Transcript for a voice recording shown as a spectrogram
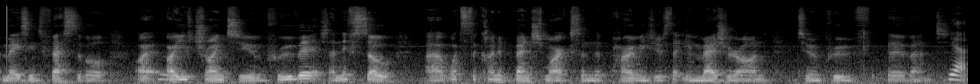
amazing festival. Are, are you trying to improve it? And if so, uh, what's the kind of benchmarks and the parameters that you measure on to improve the event? Yeah.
